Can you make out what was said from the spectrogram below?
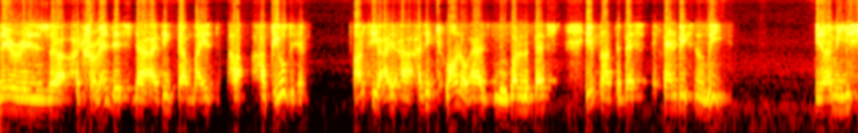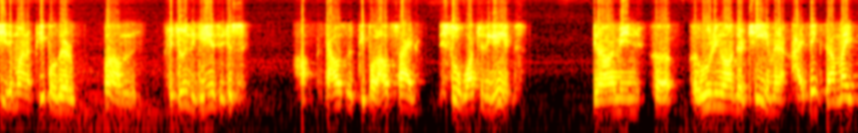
there is uh, tremendous. Now, I think that might uh, appeal to him. Honestly, I I think Toronto has one of the best, if not the best, fan base in the league. You know, I mean, you see the amount of people there um, during the games. Are just thousands of people outside still watching the games. You know, I mean, uh, rooting on their team, and I think that might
